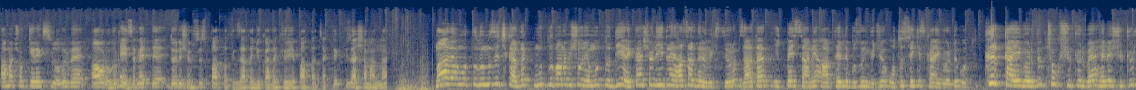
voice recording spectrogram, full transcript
ama çok gereksiz olur ve ağır olur. Neyse mette dönüşümsüz patlattık. Zaten yukarıda küreyi patlatacaktık. Güzel şamanla. Madem mutluluğumuzu çıkardık, mutlu bana bir şey oluyor, mutlu diyerekten şöyle Hidra'ya hasar denemek istiyorum. Zaten ilk 5 saniye 50 buzun gücü 38K'yı gördük. 40K'yı gördüm. Çok şükür be, hele şükür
